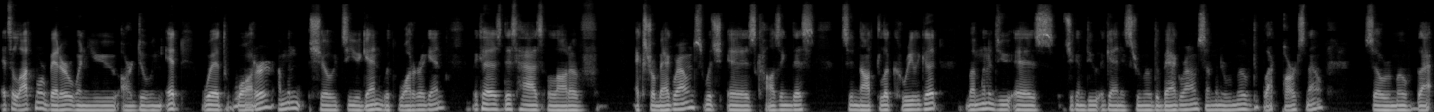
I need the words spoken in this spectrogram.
It's a lot more better when you are doing it with water. I'm gonna show it to you again with water again because this has a lot of extra backgrounds which is causing this to not look really good what I'm gonna do is what you can do again is remove the background. So I'm gonna remove the black parts now. So remove black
